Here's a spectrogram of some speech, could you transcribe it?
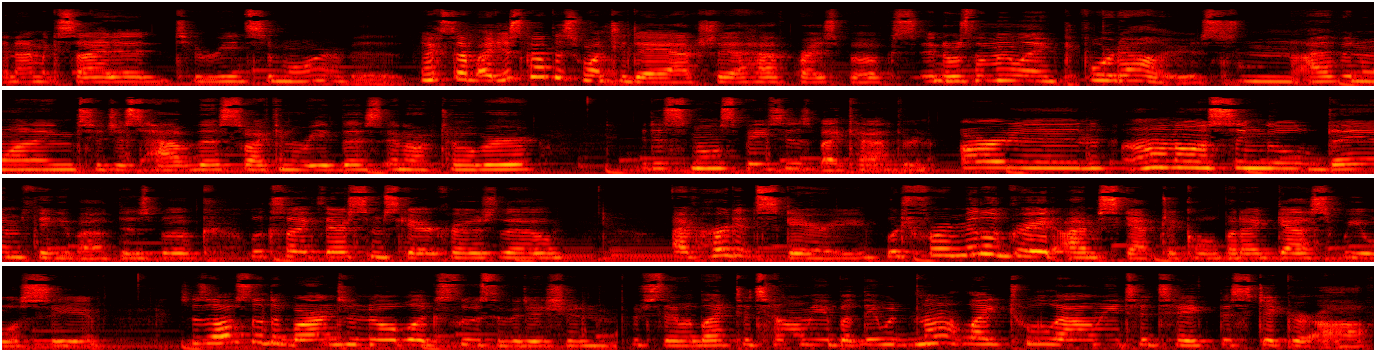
And I'm excited to read some more of it. Next up, I just got this one today, actually, at Half Price Books, and it was only like $4. And I've been wanting to just have this so I can read this in October. It is Small Spaces by Katherine Arden. I don't know a single damn thing about this book. Looks like there's some scarecrows though. I've heard it's scary, which for a middle grade I'm skeptical, but I guess we will see. This is also the Barnes & Noble exclusive edition, which they would like to tell me, but they would not like to allow me to take the sticker off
